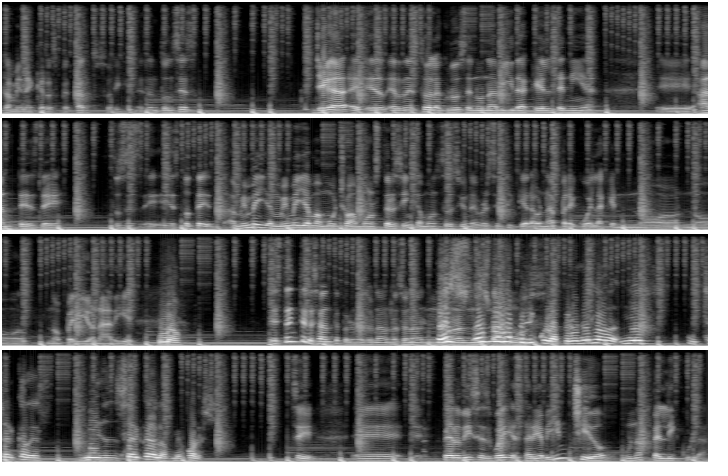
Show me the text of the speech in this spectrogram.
también hay que respetar tus orígenes. Entonces, llega e-, e-, Ernesto de la Cruz en una vida que él tenía eh, antes de entonces, esto te, a, mí me, a mí me llama mucho a Monster Inc., a Monsters University, que era una precuela que no, no, no pidió nadie. No. Está interesante, pero no es una. No es, una, es, buena película, pero no es, no es cerca de, ni cerca de las mejores. Sí, eh, pero dices, güey, estaría bien chido una película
